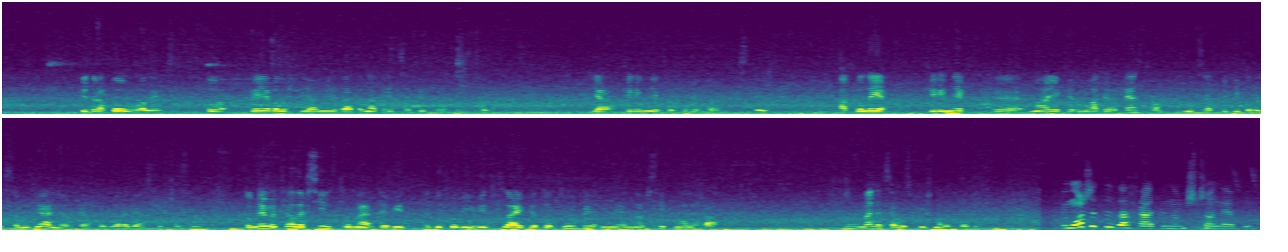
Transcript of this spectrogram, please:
підраховували, то виявилося, що я вмію грати на 32 інструментах. Я керівник духових оркестрів. А коли керівник е, має керувати оркестром, ну це тоді були самодіяльні оркестри радянських часів, то ми вивчали всі інструменти від духові, від флейти до туби, і ми на всіх мали грати. Ну, у мене це успішно виходить. Ви можете заграти нам що-небудь?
